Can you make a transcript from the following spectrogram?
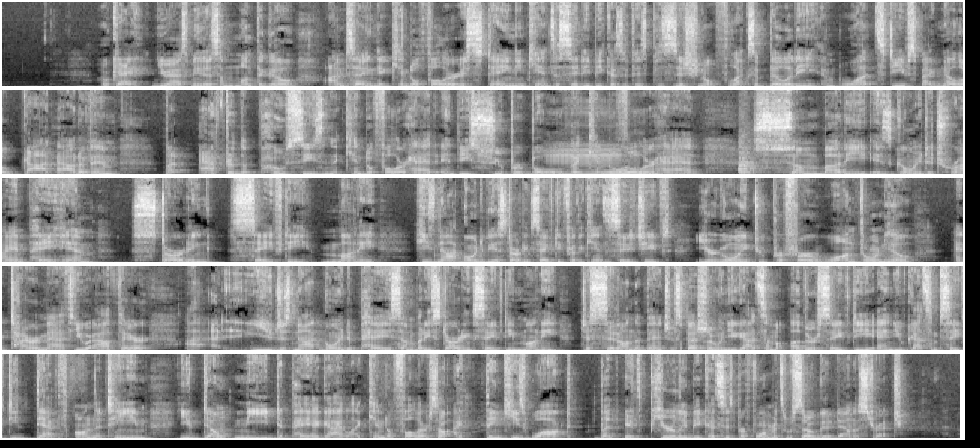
Okay, you asked me this a month ago. I'm saying that Kendall Fuller is staying in Kansas City because of his positional flexibility and what Steve Spagnuolo got out of him. But after the postseason that Kendall Fuller had and the Super Bowl that Kendall Fuller had, somebody is going to try and pay him starting safety money he's not going to be a starting safety for the Kansas City Chiefs. You're going to prefer Juan Thornhill and Tyrann Mathieu out there. I, you're just not going to pay somebody starting safety money to sit on the bench, especially when you got some other safety and you've got some safety depth on the team. You don't need to pay a guy like Kendall Fuller. So I think he's walked, but it's purely because his performance was so good down the stretch.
